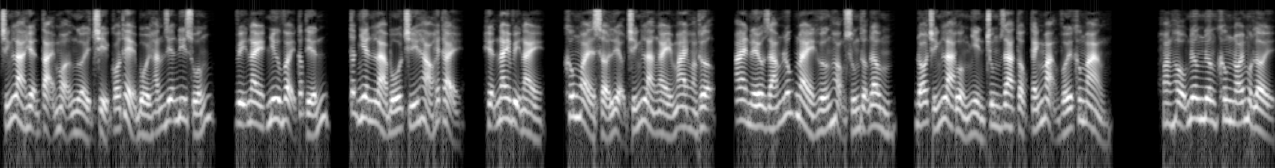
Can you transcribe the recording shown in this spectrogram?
chính là hiện tại mọi người chỉ có thể bồi hắn diễn đi xuống, vị này như vậy cấp tiến, tất nhiên là bố trí hảo hết thảy, hiện nay vị này, không ngoài sở liệu chính là ngày mai hoàng thượng, ai nếu dám lúc này hướng họng súng thượng đông, đó chính là hưởng nhìn chung gia tộc tánh mạng với không màng. Hoàng hậu nương nương không nói một lời,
